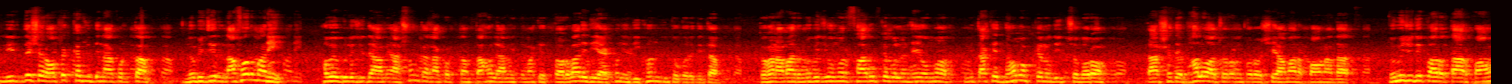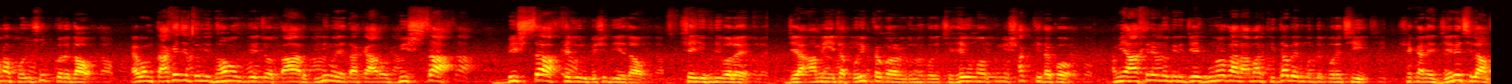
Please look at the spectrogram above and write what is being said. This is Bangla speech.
নির্দেশের অপেক্ষা যদি না করতাম, নবীজির নাফরমানি হবে বলে যদি আমি আশঙ্কা না করতাম, তাহলে আমি তোমাকে তরবারি দিয়ে এখনই দ্বিখণ্ডিত করে দিতাম। তখন আমার নবীজি ওমর ফারুককে বলেন হে ওমর তুমি তাকে ধমক কেন দিচ্ছ? বরং তার সাথে ভালো আচরণ করো, সে আমার পাওনাদার। তুমি যদি পারো, তার পাওনা পরিশোধ করে দাও। এবং তাকে যে তুমি ধমক দিয়েছ, তার বিনিময়ে তাকে আরও বিশ্বাস বিশ্বাস খেজুর বেশি দিয়ে দাও। সেই ইহুদি বলে যে, আমি এটা পরীক্ষা করার জন্য করেছি। হে উমর, তুমি সাক্ষী দেখো আমি আখিরে নবীর যে গুণগান আমার কিতাবের মধ্যে পড়েছি, সেখানে জেনেছিলাম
